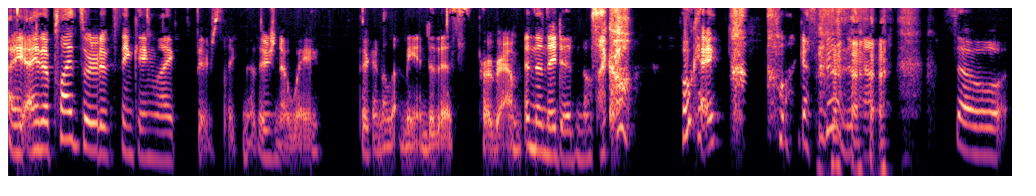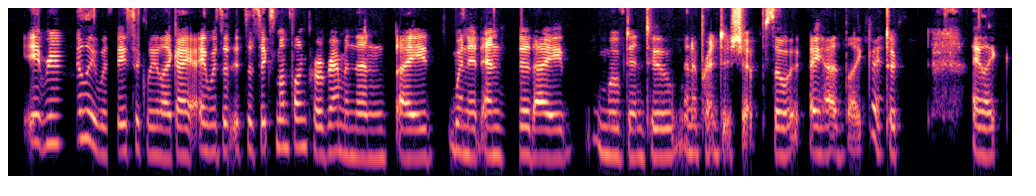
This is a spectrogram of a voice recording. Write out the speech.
I, I had applied sort of thinking like, there's like, no, there's no way they're going to let me into this program. And then they did. And I was like, oh, okay. well, I guess we're doing this now. so it really was basically like I, I was it's a six month long program and then I when it ended I moved into an apprenticeship so I had like I took I like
